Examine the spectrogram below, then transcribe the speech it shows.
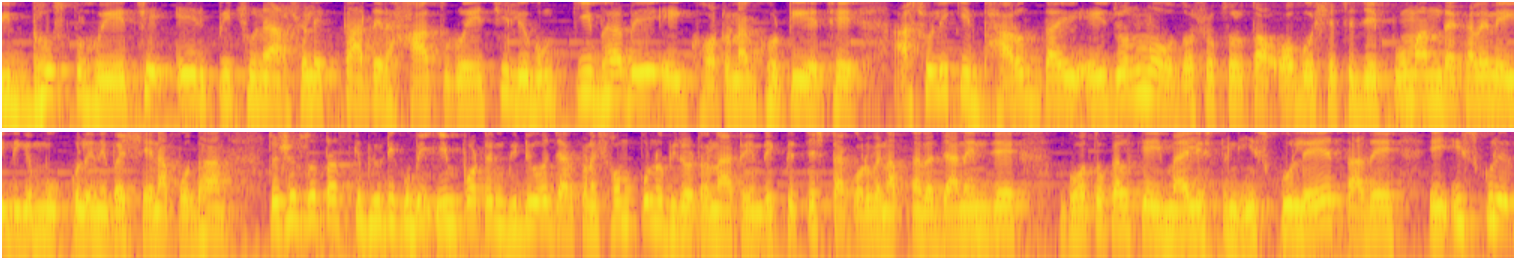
বিধ্বস্ত হয়েছে এর পিছনে আসলে কাদের হাত রয়েছিল এবং কীভাবে এই ঘটনা ঘটিয়েছে? আসলে কি ভারত দায়ী এই জন্য? দর্শক শ্রোতা অবশেষে যে প্রমাণ দেখালেন এই দিকে মুখ খুলে নেবে সেনাপ্রধান। দর্শক শ্রোতা আজকে ভিডিওটি খুবই ইম্পর্টেন্ট ভিডিও যার কারণে সম্পূর্ণ ভিডিওটা না টেনে দেখতে চেষ্টা করবেন। আপনারা জানেন যে গতকালকে এই মাইলস্টোন স্কুলে তাদের এই স্কুলের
